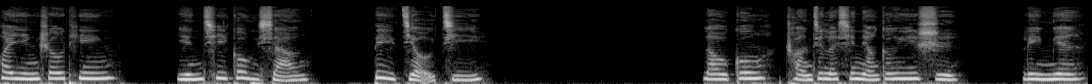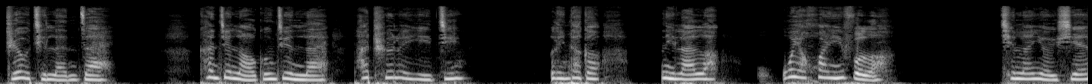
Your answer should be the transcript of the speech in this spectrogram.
欢迎收听《银器共享》第九集。老公闯进了新娘更衣室，里面只有秦岚在。看见老公进来，她吃了一惊：“林大哥，你来了，我要换衣服了。”秦岚有些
